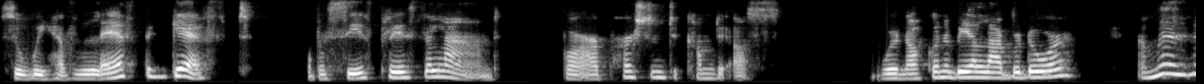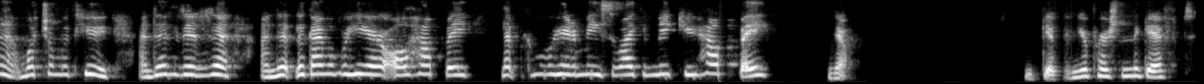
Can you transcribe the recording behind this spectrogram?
So we have left the gift of a safe place to land for our person to come to us. We're not going to be a Labrador. And man, man, what's wrong with you? And da, da, da, da, and look, I'm over here all happy. Let come over here to me so I can make you happy. No. You've given your person the gift.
